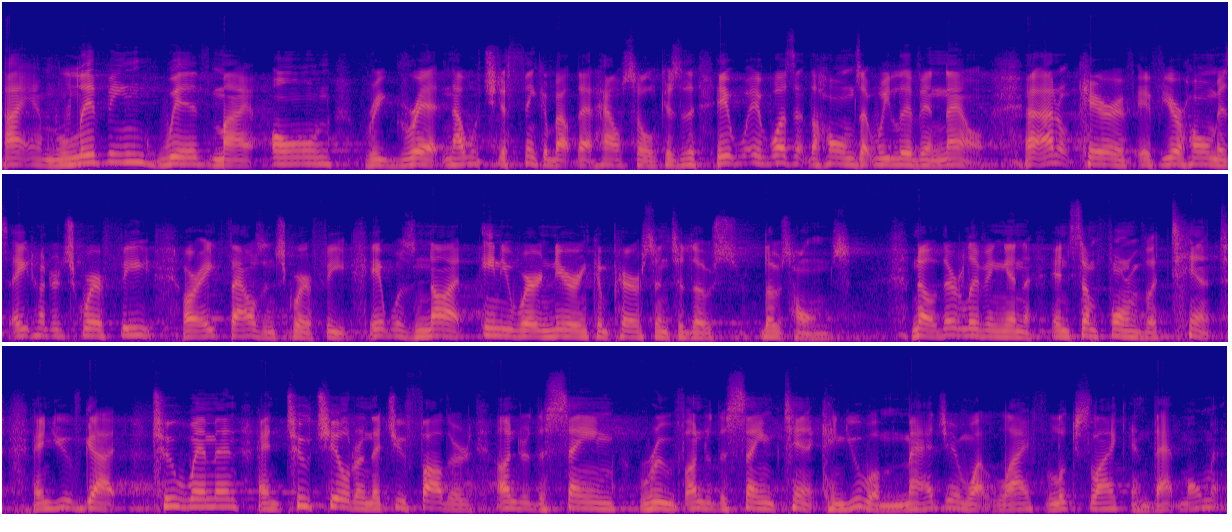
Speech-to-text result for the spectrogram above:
I am living with my own regret. And i want you to think about that household because it, it wasn't the homes that we live in now. I don't care if, if your home is 800 square feet or 8000 square feet it was not anywhere near in comparison to those, those homes no, they're living in, in some form of a tent, and you've got two women and two children that you fathered under the same roof, under the same tent. Can you imagine what life looks like in that moment?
